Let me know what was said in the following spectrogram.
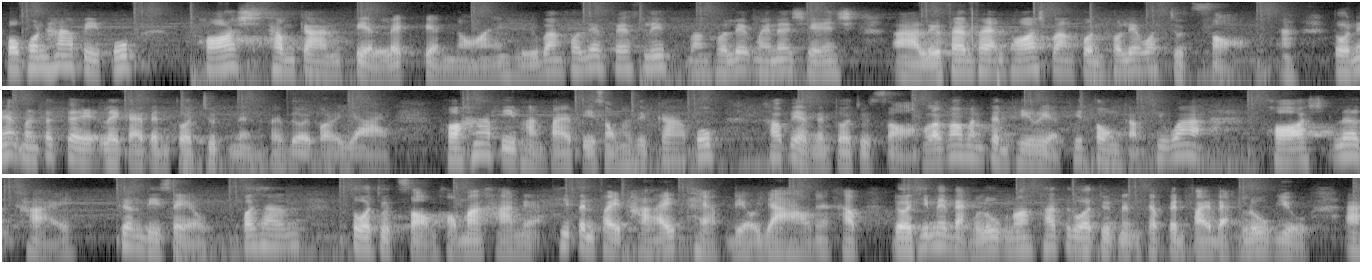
พอพ้น 5 ปีปุ๊บ Porsche ทำการเปลี่ยนเล็กเปลี่ยนน้อย หรือบางคนเรียก facelift บางคนเรียก minor change หรือแฟนๆ Porsche บางคนเขาเรียกว่าจุด2อะตัวเนี้ยมันก็เลยเลยกลายเป็นตัวจุดหนึ่งไปโดยปริยาย พอ 5 ปีผ่านไปปี 2019 ปุ๊บเขาเปลี่ยนเป็นตัวจุด 2 แล้วก็มันเป็นพีเรียดที่ตรงกับที่ว่า Porsche เลิกขายเครื่องดีเซล เพราะฉะนั้น ตัวจุด 2 ของมาคารเนี่ยที่เป็นไฟท้ายแถบเดียวยาวนะครับโดยที่ไม่แบ่งลูกเนาะถ้าตัวจุดหนึ่งจะเป็นไฟแบ่งลูกอยู่อะ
